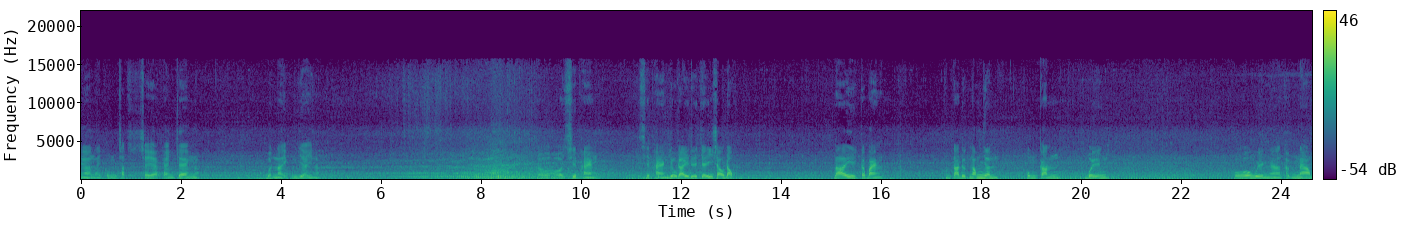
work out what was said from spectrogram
Nhà này cũng sạch sẽ, khang trang nè. Bên này cũng vậy nè. Trời ơi, xếp hàng. Xếp hàng vô đây địa chỉ sao đọc. Đây, các bạn. Chúng ta được ngắm nhìn khung cảnh biển của huyện à, Thuận Nam.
